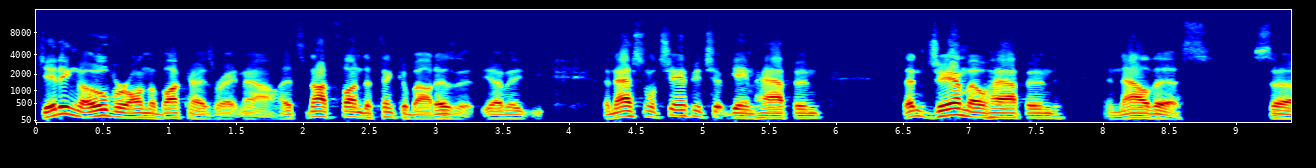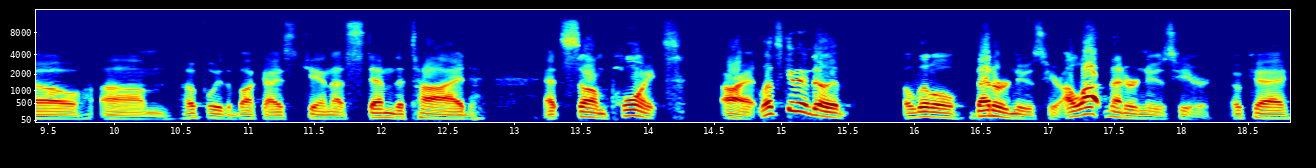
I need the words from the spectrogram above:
getting over on the Buckeyes right now. It's not fun to think about, is it? Yeah, I mean, the national championship game happened, then Jamo happened, and now this. So um, hopefully the Buckeyes can uh, stem the tide at some point. All right, let's get into a little better news here. A lot better news here. Okay.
